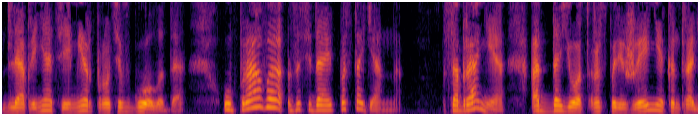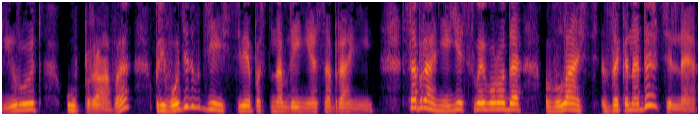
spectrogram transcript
для принятия мер против голода. Управа заседает постоянно. Собрание отдает распоряжение, контролирует, управа приводит в действие постановления собраний. Собрание есть своего рода власть законодательная,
